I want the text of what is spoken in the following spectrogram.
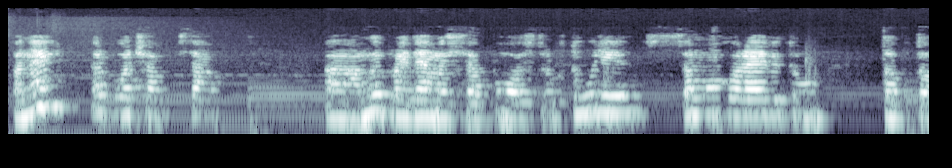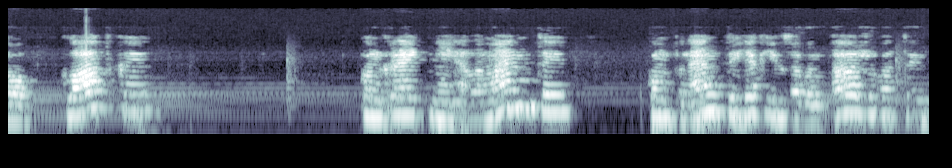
панель робоча вся. Е, ми пройдемося по структурі самого ревіту, тобто вкладки, конкретні елементи, компоненти, як їх завантажувати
